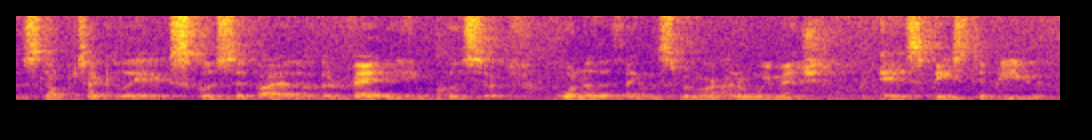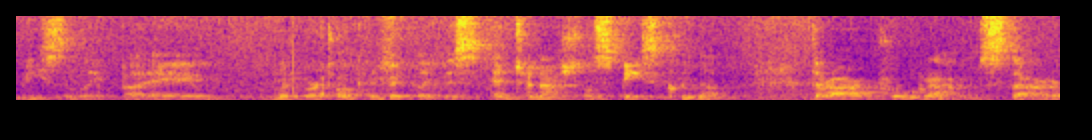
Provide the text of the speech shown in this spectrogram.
it's not particularly exclusive either. They're very inclusive. One of the things when we're, I know we mentioned uh, space to be recently, but uh, when we're talking about like this international space cleanup, there are programs that are.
